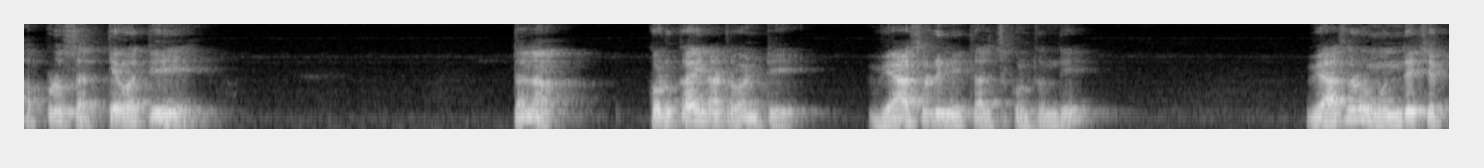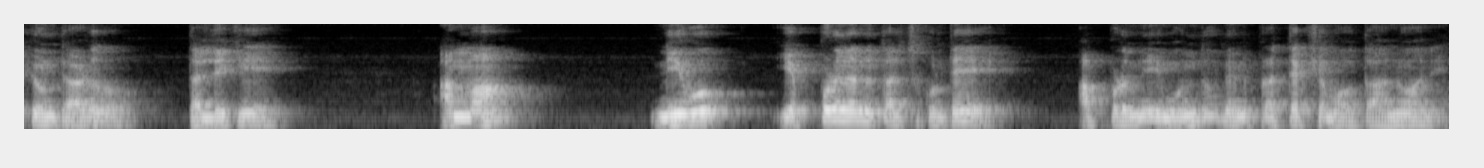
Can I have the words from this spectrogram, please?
అప్పుడు సత్యవతి తన కొడుకైనటువంటి వ్యాసుడిని తలుచుకుంటుంది వ్యాసుడు ముందే చెప్పి ఉంటాడు తల్లికి అమ్మా నీవు ఎప్పుడు నన్ను తలుచుకుంటే అప్పుడు నీ ముందు నేను ప్రత్యక్షమవుతాను అని.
